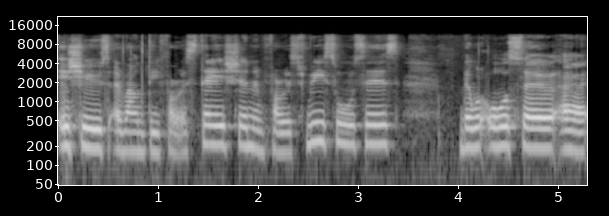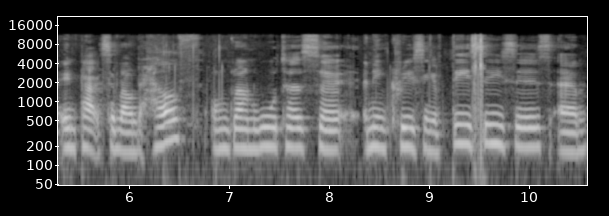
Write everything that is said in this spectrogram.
issues around deforestation and forest resources, there were also uh, impacts around health on groundwater, so an increasing of diseases, um,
